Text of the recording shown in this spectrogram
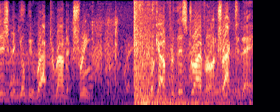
Precision and you'll be wrapped around a tree. Look out for this driver on track today.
